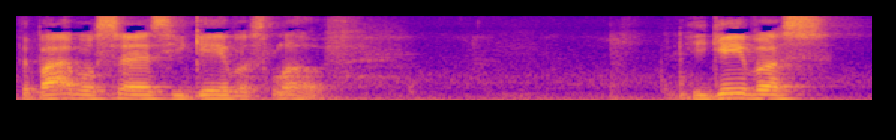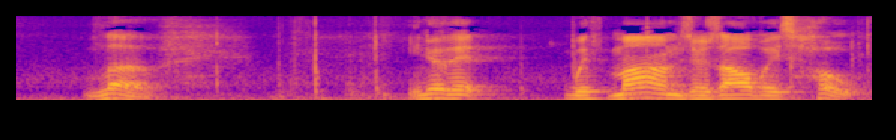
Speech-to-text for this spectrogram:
the Bible says He gave us love. He gave us love. You know that with moms, there's always hope.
